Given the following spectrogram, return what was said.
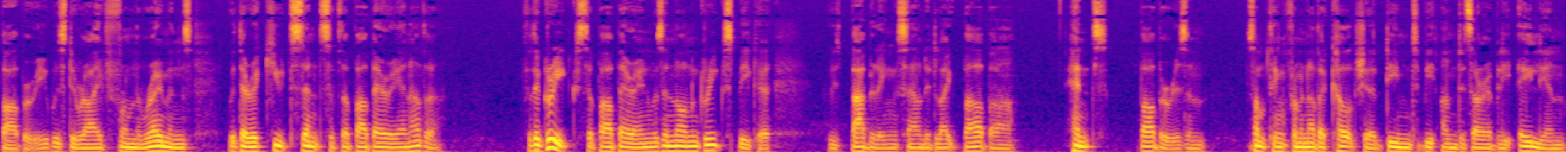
Barbary was derived from the Romans, with their acute sense of the barbarian other. For the Greeks, a barbarian was a non Greek speaker whose babbling sounded like barbar. Hence, barbarism, something from another culture deemed to be undesirably alien.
